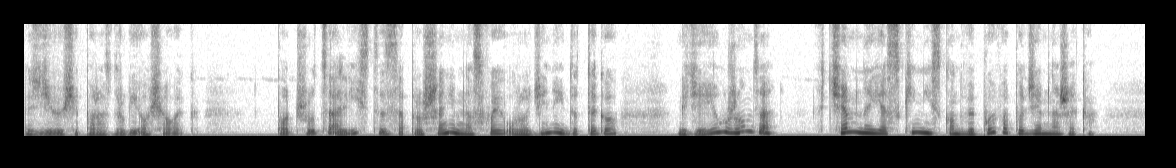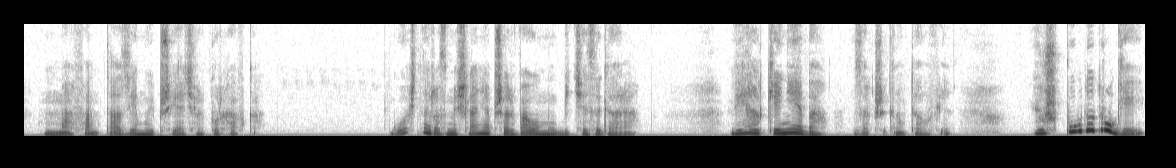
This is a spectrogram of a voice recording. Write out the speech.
zdziwił się po raz drugi osiołek podrzuca list z zaproszeniem na swoje urodziny i do tego, gdzie je urządza? W ciemnej jaskini, skąd wypływa podziemna rzeka. Ma fantazję mój przyjaciel Purchawka. Głośne rozmyślania przerwało mu bicie zegara. Wielkie nieba! zakrzyknął Teofil. Już pół do drugiej.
